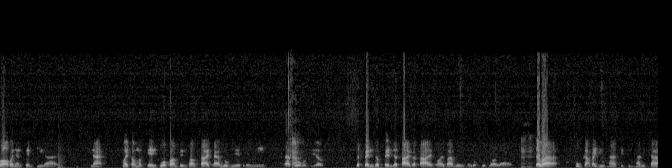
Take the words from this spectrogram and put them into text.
ล่อกันอย่างเต็มที่ได้ นะไม่ต้องมาเกรงกลัวความเป็นความตายแถมลูกเมียก็ไม่มีนะตัวคนเดียว จะเป็นก็เป็นจะตายก็ตายขอให้บ้านเมืองสงบเรียบร้อยได้อืมแต่ว่าผู้กำกับอายุห้าสิบถึงห้าสิบเก้า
